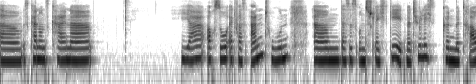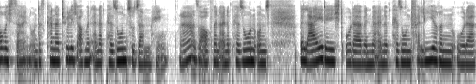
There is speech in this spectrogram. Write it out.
äh, es kann uns keiner ja auch so etwas antun, ähm, dass es uns schlecht geht. Natürlich können wir traurig sein und das kann natürlich auch mit einer Person zusammenhängen. Ja, also auch wenn eine Person uns beleidigt oder wenn wir eine Person verlieren oder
